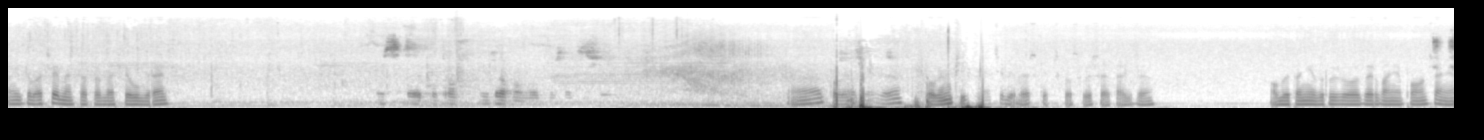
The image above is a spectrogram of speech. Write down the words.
No i zobaczymy co to da się ugrać. Sobie popraw mikrofon, bo to jest A, powiem ci, że powiem ci, ja ciebie też kiepsko słyszę, także oby to nie wróżyło zerwania połączenia.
